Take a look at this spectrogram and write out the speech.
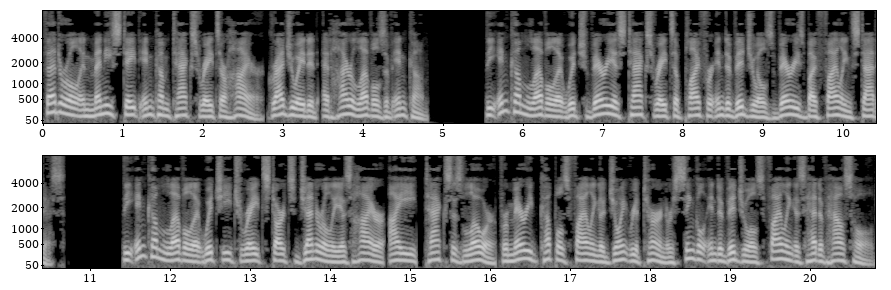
Federal and many state income tax rates are higher graduated at higher levels of income. The income level at which various tax rates apply for individuals varies by filing status. The income level at which each rate starts generally is higher i.e., tax is lower for married couples filing a joint return or single individuals filing as head of household.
